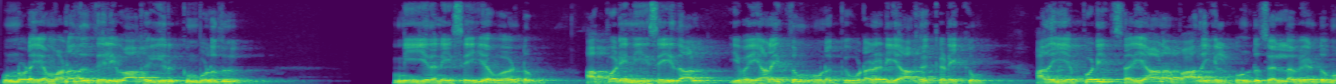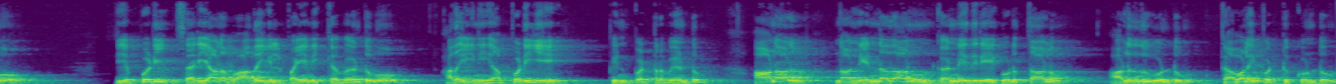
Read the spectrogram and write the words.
உன்னுடைய மனது தெளிவாக இருக்கும் பொழுது நீ இதனை செய்ய வேண்டும். அப்படி நீ செய்தால் இவை அனைத்தும் உனக்கு உடனடியாக கிடைக்கும். அதை எப்படி சரியான பாதையில் கொண்டு செல்ல வேண்டுமோ? எப்படி சரியான பாதையில் பயணிக்க வேண்டுமோ? அதை நீ அப்படியே பின்பற்ற வேண்டும். ஆனால் நான் என்னதான் உன் கண்ணெதிரே கொடுத்தாலும் அழுது கொண்டும் கவலைப்பட்டு கொண்டும்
